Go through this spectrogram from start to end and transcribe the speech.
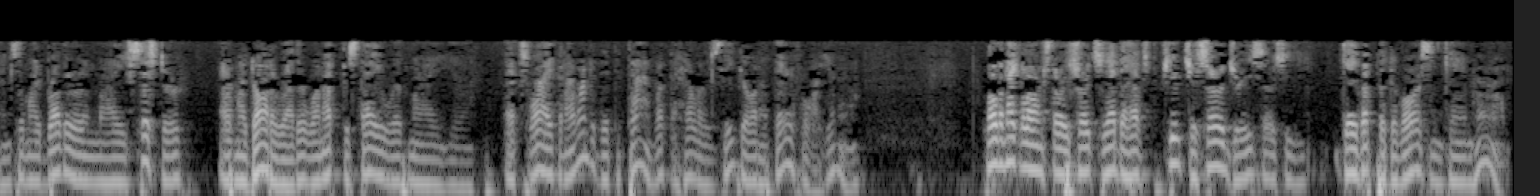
And so my brother and my sister, or my daughter rather, went up to stay with my uh, ex-wife, and I wondered at the time, what the hell is he going up there for, you know? Well, to make a long story short, she had to have future surgery, so she gave up the divorce and came home.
